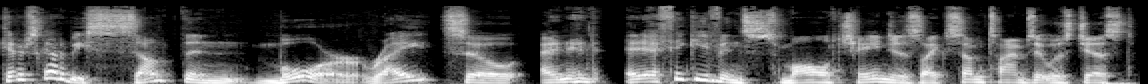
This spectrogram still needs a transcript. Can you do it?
there's got to be something more, right? So, and, it, and I think even small changes, like sometimes it was just,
